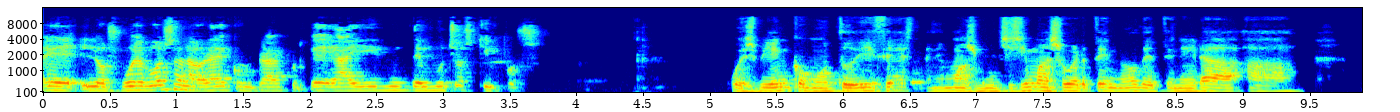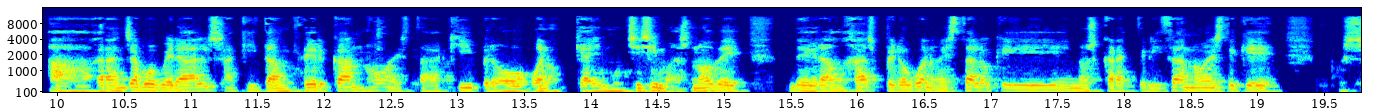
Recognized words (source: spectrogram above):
eh, los huevos a la hora de comprar, porque hay de muchos tipos. Pues bien, como tú dices, tenemos muchísima suerte ¿no? de tener a, Granja Boverals aquí tan cerca, ¿no? Está aquí, pero bueno, que hay muchísimas, ¿no? De, de, granjas, pero bueno, esta lo que nos caracteriza, ¿no? Es de que, pues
